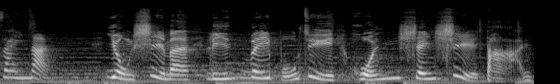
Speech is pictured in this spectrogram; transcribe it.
灾难，勇士们临危不惧，浑身是胆。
